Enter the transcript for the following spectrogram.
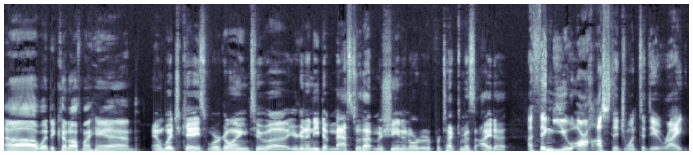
ah, why'd you cut off my hand? In which case, we're going to uh you're gonna need to master that machine in order to protect Miss Ida. A thing you, our hostage, want to do, right?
